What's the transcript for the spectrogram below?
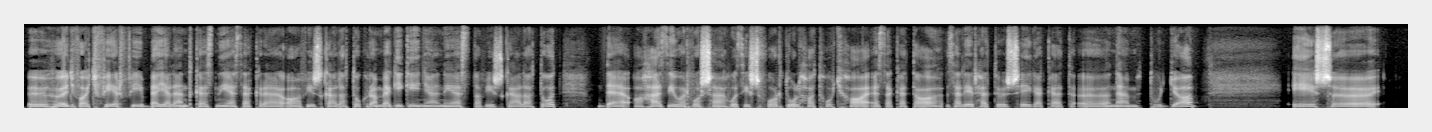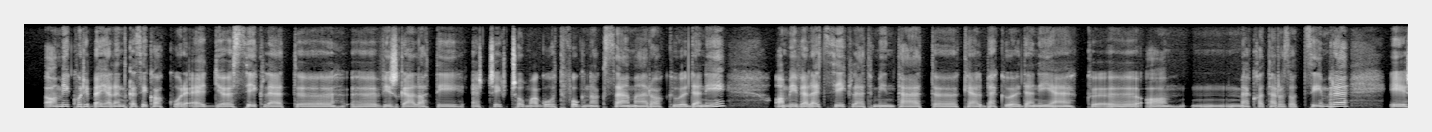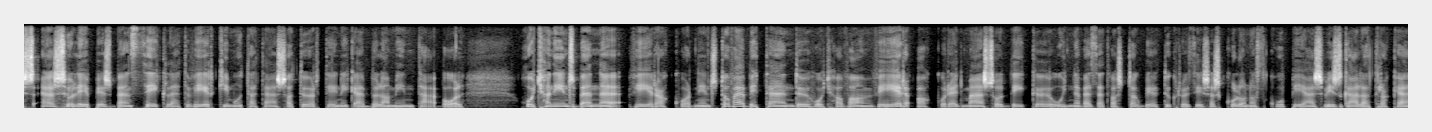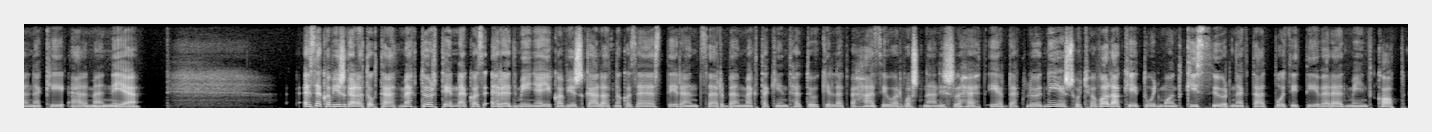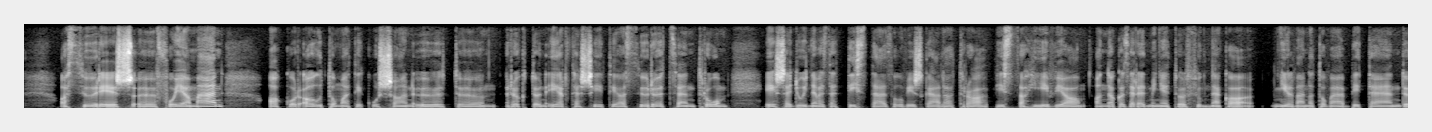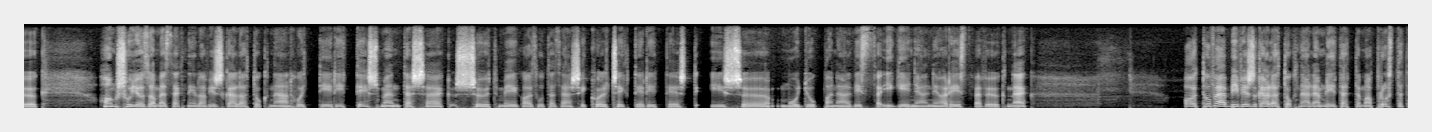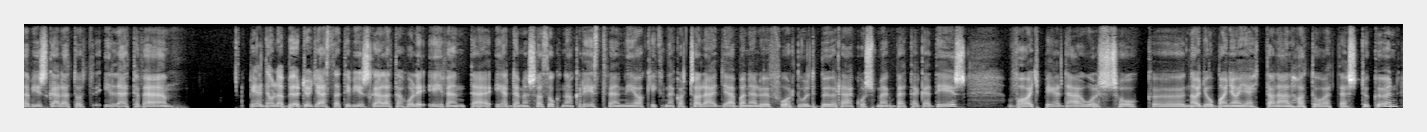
hölgy vagy férfi bejelentkezni ezekre a vizsgálatokra, megigényelni ezt a vizsgálatot, de a házi orvosához is fordulhat, hogyha ezeket az elérhetőségeket nem tudja. És amikor bejelentkezik, akkor egy széklet vizsgálati egységcsomagot fognak számára küldeni, amivel egy széklet mintát kell beküldenie a meghatározott címre, és első lépésben széklet vér kimutatása történik ebből a mintából. Hogyha nincs benne vér, akkor nincs további teendő, hogyha van vér, akkor egy második úgynevezett vastagbél tükrözéses kolonoszkópiás vizsgálatra kell neki elmennie. Ezek a vizsgálatok tehát megtörténnek, az eredményeik a vizsgálatnak az EST rendszerben megtekinthetők, illetve házi orvosnál is lehet érdeklődni, és hogyha valakit úgymond kiszűrnek, tehát pozitív eredményt kap a szűrés folyamán, akkor automatikusan őt rögtön értesíti a szűrőcentrum, és egy úgynevezett tisztázó vizsgálatra visszahívja. Annak az eredményétől függnek a, nyilván a további teendők. Hangsúlyozom ezeknél a vizsgálatoknál, hogy térítésmentesek, sőt, még az utazási költségtérítést is módjukban áll visszaigényelni a résztvevőknek. A további vizsgálatoknál említettem a prostatavizsgálatot, illetve például a bőrgyógyászati vizsgálat, ahol évente érdemes azoknak részt venni, akiknek a családjában előfordult bőrrákos megbetegedés, vagy például sok nagyobb anyajegy található a testükön,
